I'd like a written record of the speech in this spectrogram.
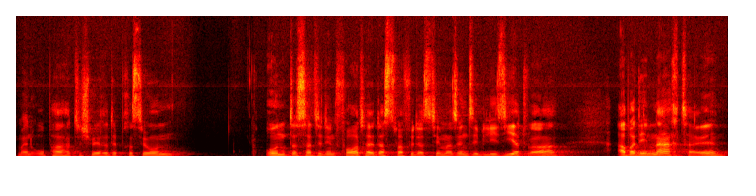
Mein Opa hatte schwere Depressionen und das hatte den Vorteil, dass zwar für das Thema sensibilisiert war, aber den Nachteil,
